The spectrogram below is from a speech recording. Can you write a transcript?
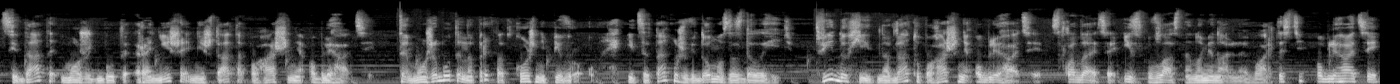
Ці дати можуть бути раніше, ніж дата погашення облігації. Це може бути, наприклад, кожні півроку, і це також відомо заздалегідь. Твій дохід на дату погашення облігації складається із власне номінальної вартості облігації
